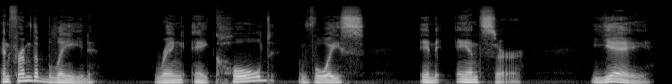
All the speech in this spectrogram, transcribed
And from the blade rang a cold voice in answer Yea,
